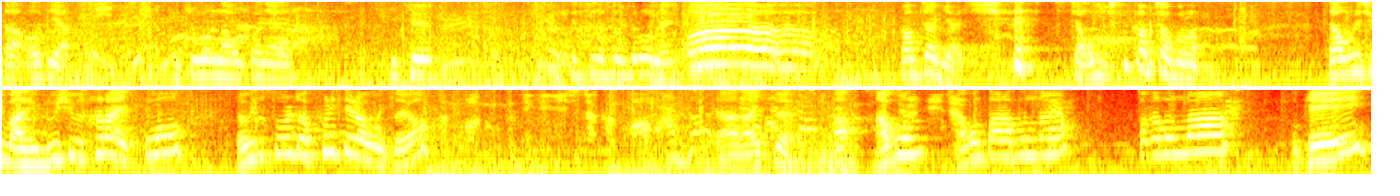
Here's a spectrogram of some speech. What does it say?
자 어디야? 이쪽으로 나올 거냐? 비트. 비트 쓰면서 들어오네. 어! 깜짝이야. 씨 진짜 엄청 깜짝 놀랐어 자 우리 지금 아직 루시우 살아있고 여기서 솔저 프리딜 하고 있어요. 자 나이스. 아 아곤 아곤 빨아본나요? 빨아본나? 오케이.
